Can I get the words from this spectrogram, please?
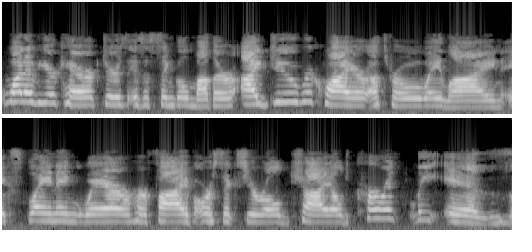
one of your characters is a single mother, I do require a throwaway line explaining where her five or six year old child currently is.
